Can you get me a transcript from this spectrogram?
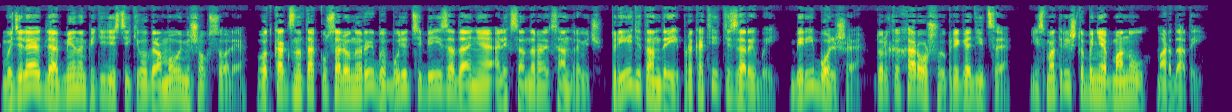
Выделяю для обмена 50-килограммовый мешок соли. Вот как знатоку соленой рыбы будет тебе и задание, Александр Александрович. Приедет Андрей, прокатитесь за рыбой. Бери больше, только хорошую, пригодится. И смотри, чтобы не обманул, мордатый.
